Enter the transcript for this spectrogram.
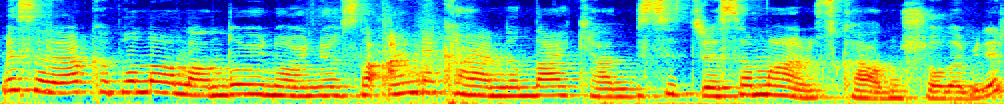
Mesela kapalı alanda oyun oynuyorsa anne karnındayken bir strese maruz kalmış olabilir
